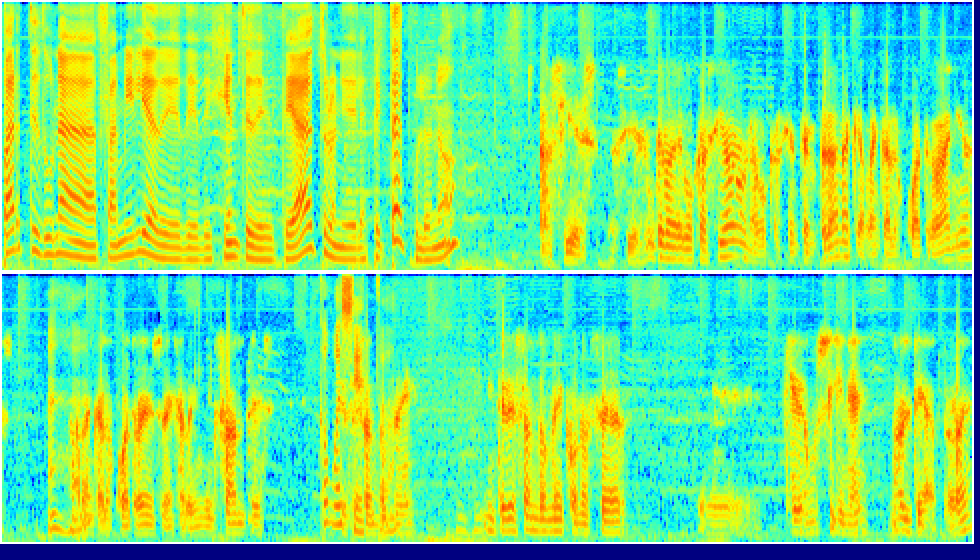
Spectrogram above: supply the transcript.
parte de una familia de, de- de gente de teatro ni del espectáculo, ¿no? Así es, así es. Un tema de vocación, una vocación temprana que arranca a los cuatro años. Ajá. Arranca a los cuatro años en el jardín de infantes. ¿Cómo es esto? Interesándome, conocer eh, que era un cine, no el teatro, ¿eh?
